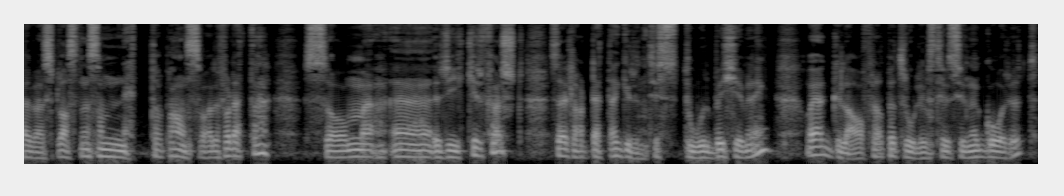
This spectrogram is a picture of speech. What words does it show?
arbeidsplassene som nettopp har ansvaret for dette, som eh, ryker først, så er det klart dette er grunn til stor bekymring. Og jeg er glad for at Petroleumstilsynet går ut.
